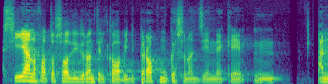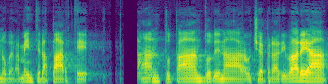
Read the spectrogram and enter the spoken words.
sì hanno fatto soldi durante il Covid, però comunque sono aziende che mh, hanno veramente da parte tanto, tanto denaro, cioè per arrivare a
